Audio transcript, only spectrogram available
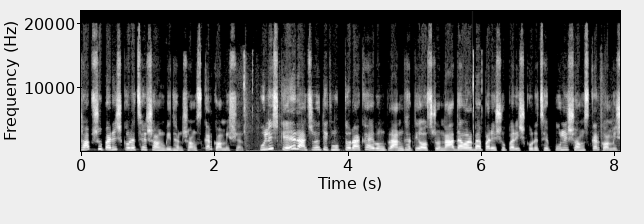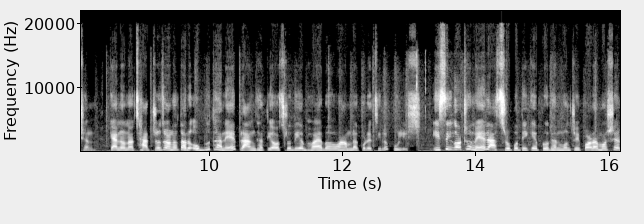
সব সুপারিশ করেছে সংবিধান সংস্কার কমিশন। পুলিশকে রাজনৈতিক মুক্ত রাখা এবং প্রাণঘাতী অস্ত্র না দেওয়ার ব্যাপারে সুপারিশ করেছে পুলিশ সংস্কার কমিশন। কেননা ছাত্র জনতার অভ্যুত্থানে প্রাণঘাতী অস্ত্র দিয়ে ভয়াবহ হামলা করেছিল পুলিশ। ইসি গঠনে রাষ্ট্রপতিকে প্রধানমন্ত্রীর পরামর্শের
